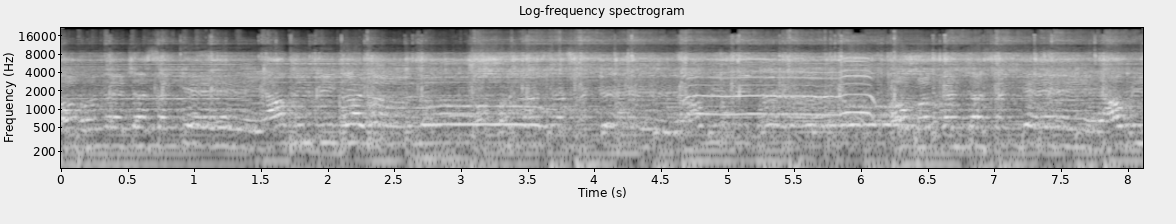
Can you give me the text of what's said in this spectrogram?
अभंगाच्या संख्ये आम्ही बिघडलो. अभंगाच्या संख्ये आम्ही बिघडलो. आम्ही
